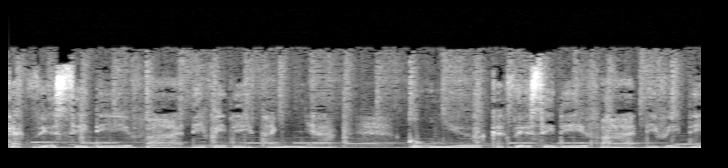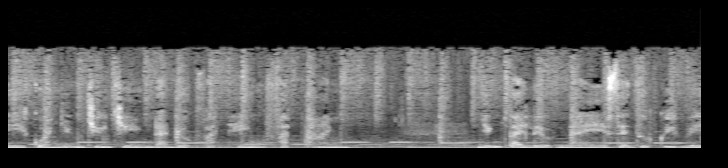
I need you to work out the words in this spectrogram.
các đĩa CD và DVD thánh nhạc, cũng như các đĩa CD và DVD của những chương trình đã được phát hình phát thanh. Những tài liệu này sẽ giúp quý vị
